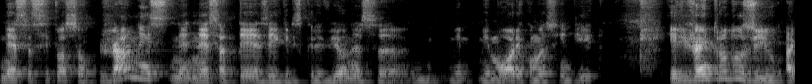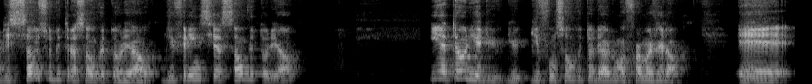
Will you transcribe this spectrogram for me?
nessa situação. Já nesse, nessa tese que ele escreveu, nessa memória, como assim dito, ele já introduziu adição e subtração vetorial, diferenciação vetorial e a teoria de, de, de função vetorial de uma forma geral. É,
